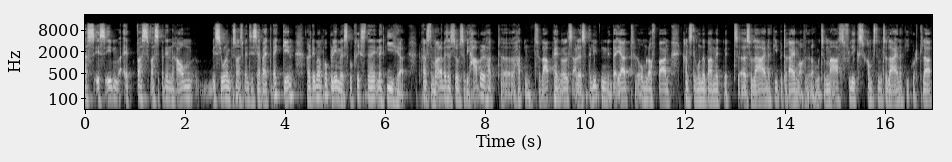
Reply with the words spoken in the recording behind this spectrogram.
das ist eben etwas, was bei den Raummissionen, besonders wenn sie sehr weit weggehen, halt immer ein Problem ist. Wo kriegst du deine Energie her? Du kannst normalerweise, so, so wie Hubble hat, äh, hatten Solarpanels, alle Satelliten in der Erdumlaufbahn, kannst du wunderbar mit, mit äh, Solarenergie betreiben, auch wenn du noch mit zum Mars fliegst, kommst du mit Solarenergie gut klar.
